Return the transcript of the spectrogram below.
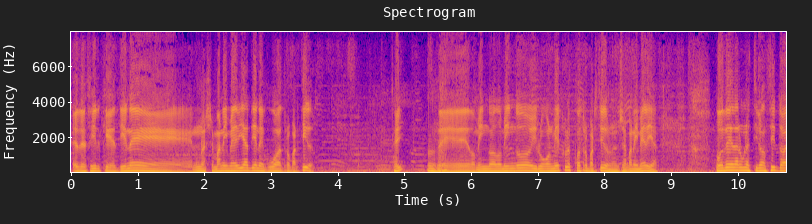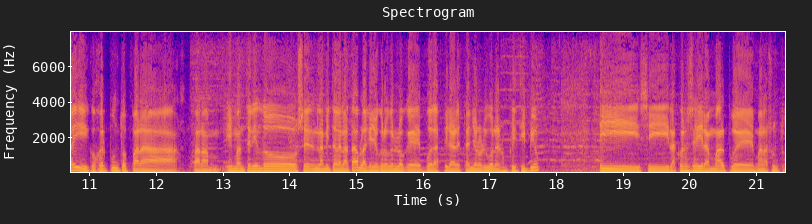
Es decir, que tiene en una semana y media tiene cuatro partidos. Sí, De domingo a domingo y luego el miércoles cuatro partidos en semana y media. Puede dar un estironcito ahí y coger puntos para, para ir manteniéndose en la mitad de la tabla, que yo creo que es lo que puede aspirar este año el Orihuela en un principio. Y si las cosas se dieran mal, pues mal asunto.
